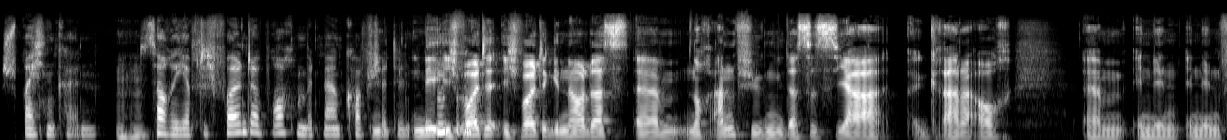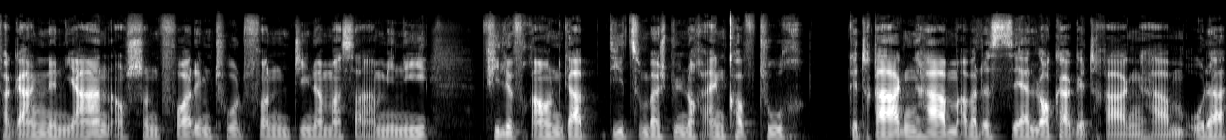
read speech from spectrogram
sprechen können. Sorry, ich habe dich voll unterbrochen mit meinem Kopfschütteln. Nee, ich wollte, ich wollte genau das ähm, noch anfügen, dass es ja äh, gerade auch ähm, in, den, in den vergangenen Jahren, auch schon vor dem Tod von Gina Massa Amini, viele Frauen gab, die zum Beispiel noch ein Kopftuch getragen haben, aber das sehr locker getragen haben. Oder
